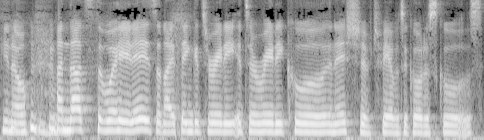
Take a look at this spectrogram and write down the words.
you know, and that's the way it is. And I think it's really, it's a really cool initiative to be able to go to schools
